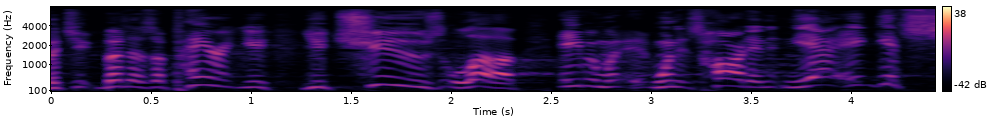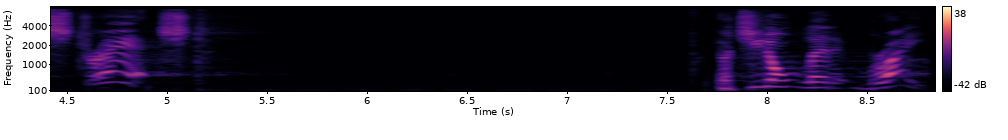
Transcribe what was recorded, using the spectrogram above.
But, you, but as a parent, you, you choose love even when, when it's hard. And yeah, it gets stretched. But you don't let it break.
